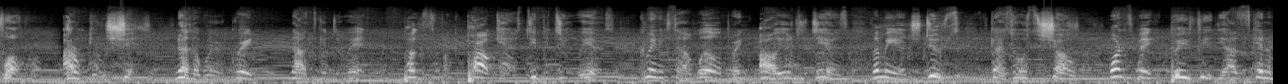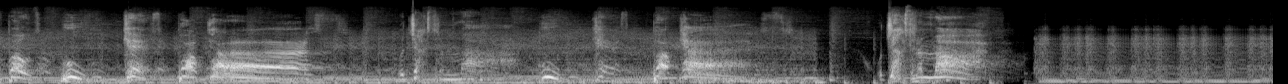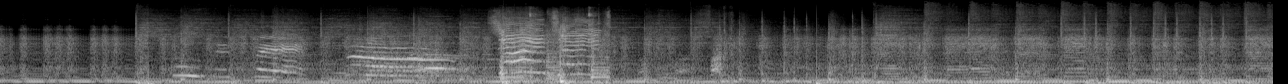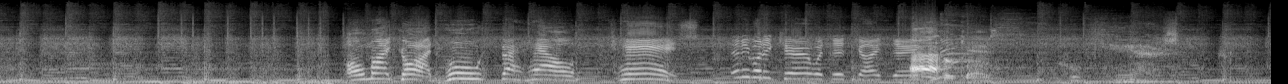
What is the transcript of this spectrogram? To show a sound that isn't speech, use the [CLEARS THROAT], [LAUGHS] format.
fuck. I don't give a shit. Now way of great. Now let's get to it. Plug fucking podcast deep into your ears. Comedic style will bring all you to tears. Let me introduce the guys who host the show. One's big, beefy, the other skin and bones. Who cares? Podcast with Jackson Ma. Who cares? Podcast with Jackson and Ma. Oh my god, who the hell cares? Anybody care what this guy thinks? Ah, who cares? Who cares?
